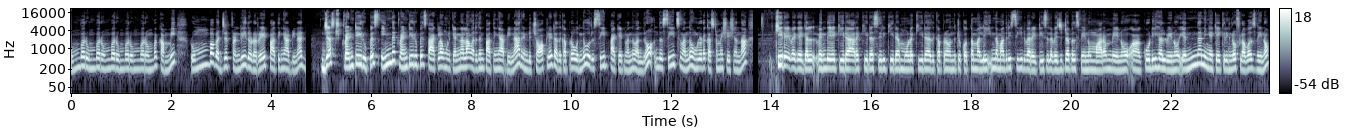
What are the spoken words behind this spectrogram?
ரொம்ப ரொம்ப ரொம்ப ரொம்ப ரொம்ப ரொம்ப கம்மி. ரொம்ப பட்ஜெட் ஃப்ரெண்ட்லி இதோட ரேட் பார்த்தீங்க அப்படின்னா ஜஸ்ட் டுவெண்ட்டி ருபீஸ் இந்த டுவெண்ட்டி ருபீஸ் பேக்கில் உங்களுக்கு என்னெல்லாம் வருதுன்னு பார்த்தீங்க அப்படின்னா ரெண்டு சாக்லேட் அதுக்கப்புறம் வந்து ஒரு சீட் பேக்கெட் வந்து வந்துடும் இந்த சீட்ஸ் வந்து உங்களோட கஸ்டமைசேஷன் தான். கீரை வகைகள் வெந்தயக்கீரை அரைக்கீரை சிறுகீரை முளைக்கீரை அதுக்கப்புறம் வந்துட்டு கொத்தமல்லி இந்த மாதிரி சீட் வெரைட்டிஸ் இல்லை வெஜிடபிள்ஸ் வேணும் மரம் வேணும் கொடிகள் வேணும் என்ன நீங்கள் கேட்குறீங்களோ ஃப்ளவர்ஸ் வேணும்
